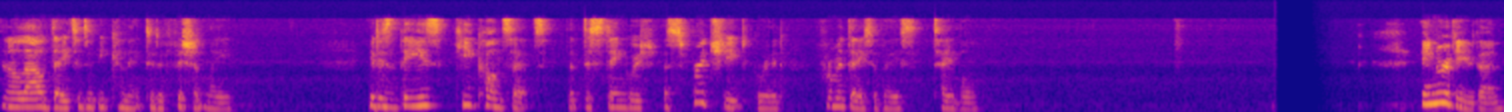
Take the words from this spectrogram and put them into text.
and allow data to be connected efficiently. It is these key concepts that distinguish a spreadsheet grid from a database table. In review then,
